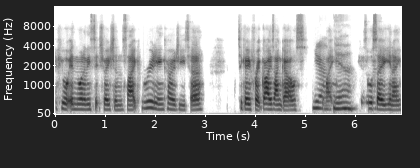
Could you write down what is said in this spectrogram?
if you're in one of these situations, like really encourage you to to go for it, guys and girls. Yeah. Like yeah. Because also, you know,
